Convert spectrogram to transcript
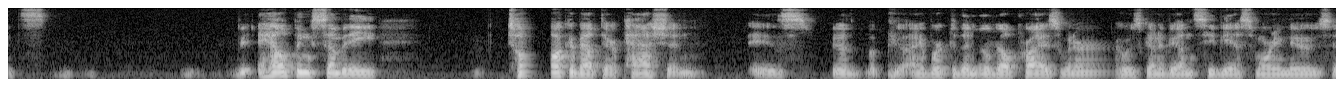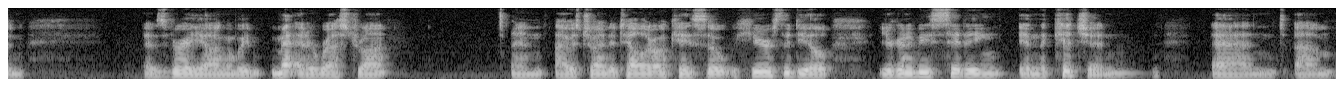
it's helping somebody talk about their passion is I worked with a Nobel Prize winner who was going to be on CBS Morning News, and I was very young, and we met at a restaurant, and I was trying to tell her, okay, so here's the deal: you're going to be sitting in the kitchen, and um,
